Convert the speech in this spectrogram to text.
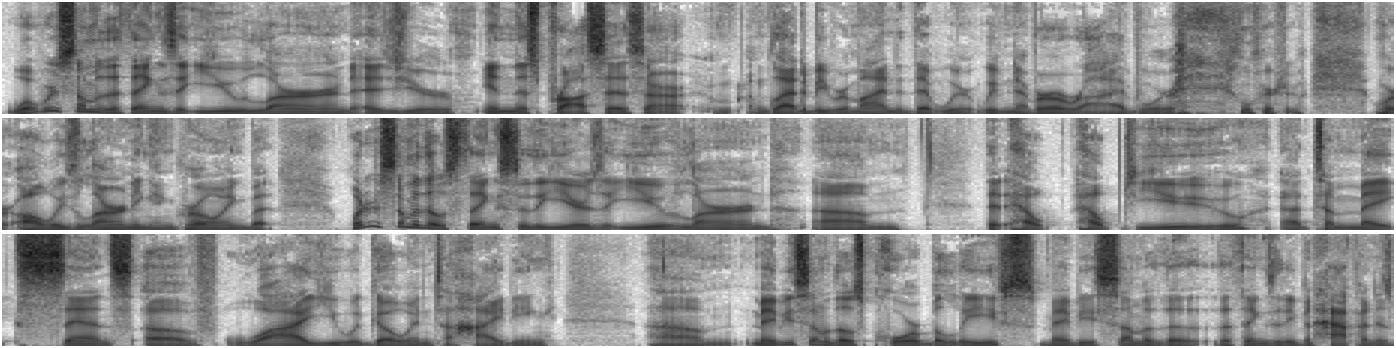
What were some of the things that you learned as you're in this process? Uh, I'm glad to be reminded that we're we've never arrived. We're we're we're always learning and growing. But what are some of those things through the years that you've learned um, that help helped you uh, to make sense of why you would go into hiding. Um, maybe some of those core beliefs, maybe some of the the things that even happen as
